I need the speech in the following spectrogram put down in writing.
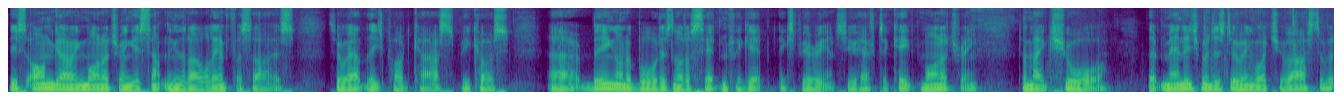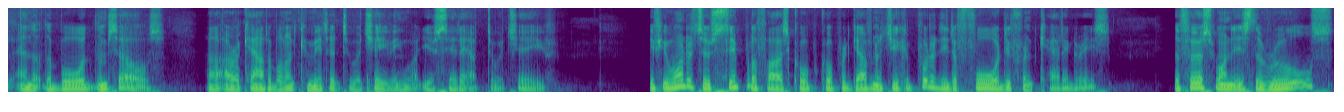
This ongoing monitoring is something that I will emphasise throughout these podcasts because uh, being on a board is not a set and forget experience. You have to keep monitoring to make sure that management is doing what you've asked of it and that the board themselves uh, are accountable and committed to achieving what you've set out to achieve. If you wanted to simplify corp- corporate governance, you could put it into four different categories. The first one is the rules,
